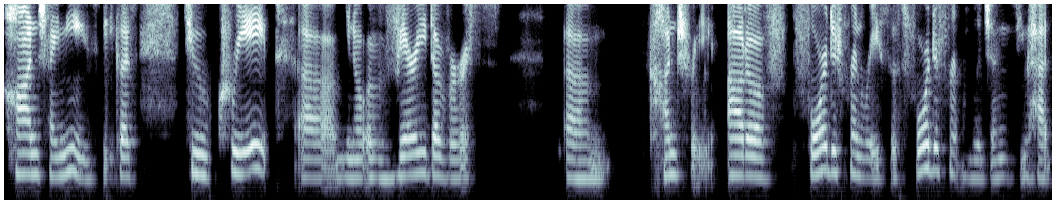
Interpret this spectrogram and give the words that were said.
Han Chinese because to create, um, you know, a very diverse um, country out of four different races, four different religions. You had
